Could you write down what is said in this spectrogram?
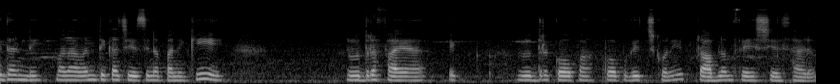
ఇదండి మన అవంతిక చేసిన పనికి రుద్ర ఫైర్ రుద్ర కోప కోపగించుకొని ప్రాబ్లం ఫేస్ చేశాడు.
